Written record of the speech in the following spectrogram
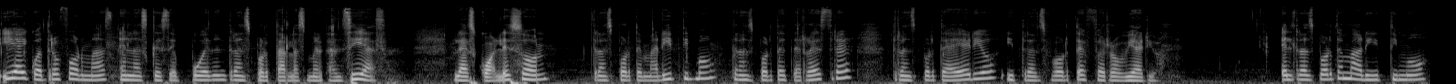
Y hay cuatro formas en las que se pueden transportar las mercancías, las cuales son transporte marítimo, transporte terrestre, transporte aéreo y transporte ferroviario. El transporte marítimo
